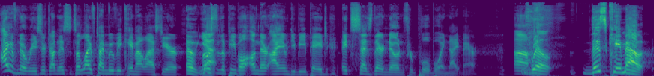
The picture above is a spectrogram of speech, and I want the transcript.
I have no research on this. It's a Lifetime movie, came out last year. Oh, yeah. Most of the people on their IMDb page, it says they're known for Pool Boy Nightmare. Uh, well, this came out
